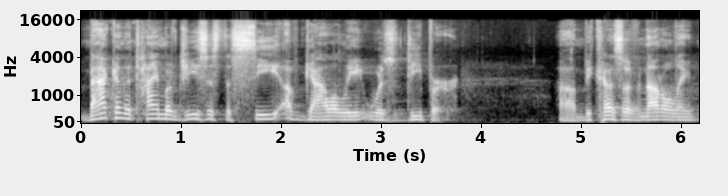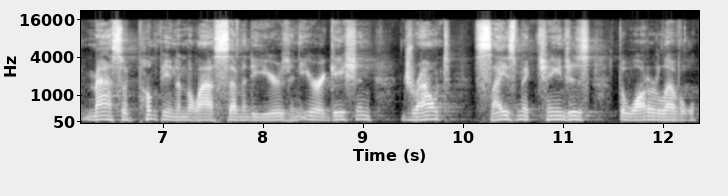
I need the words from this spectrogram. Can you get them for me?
Back in the time of Jesus, the Sea of Galilee was deeper. Uh, because of not only massive pumping in the last 70 years and irrigation, drought, seismic changes, the water level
